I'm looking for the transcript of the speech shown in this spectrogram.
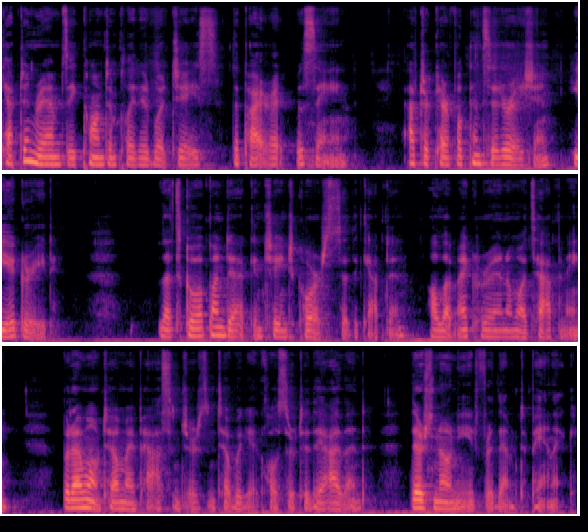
Captain Ramsey contemplated what Jace, the pirate, was saying. After careful consideration, he agreed. Let's go up on deck and change course, said the captain. I'll let my crew in on what's happening but I won't tell my passengers until we get closer to the island. There's no need for them to panic.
